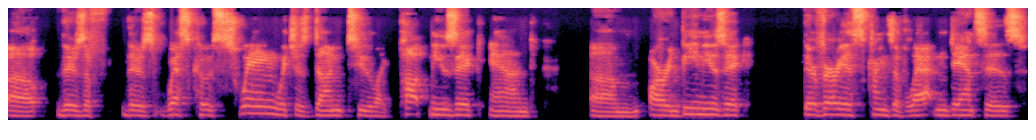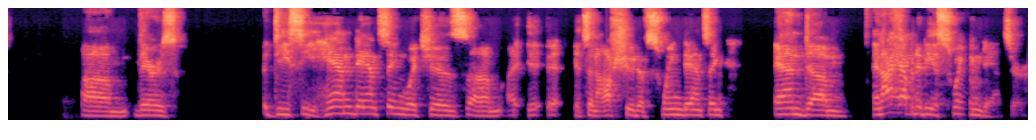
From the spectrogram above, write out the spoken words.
Uh, there's a there's West Coast swing, which is done to like pop music and um, R and B music. There are various kinds of Latin dances. Um, there's DC hand dancing, which is um, it, it- it's an offshoot of swing dancing, and um, and I happen to be a swing dancer.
